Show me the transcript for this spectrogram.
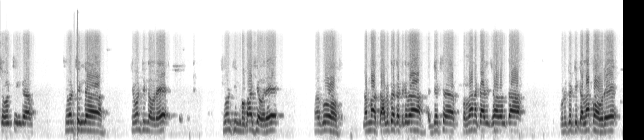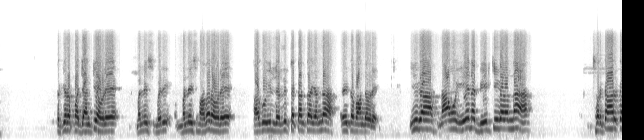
ಶಿವನ್ ಸಿಂಗ್ ಶಿವನ್ ಸಿಂಗ್ ಶಿವನ್ ಸಿಂಗ್ ಅವರೇ ಶಿವನ್ ಸಿಂಗ್ ಮೊಕಾಶಿ ಅವರೇ, ಹಾಗೂ ನಮ್ಮ ತಾಲೂಕಾ ಘಟಕದ ಅಧ್ಯಕ್ಷ, ಪ್ರಧಾನ ಕಾರ್ಯದರ್ಶಿಯಾದಂತ ಹುಡುಕಟ್ಟಿ ಕಲ್ಲಪ್ಪ ಅವರೇ ಫಕೀರಪ್ಪ ಜಾಂಕಿ ಅವರೇ, ಮಲ್ಲೇಶ್ ಮರಿ, ಮಲ್ಲೇಶ್ ಮಾದರ್ ಅವರೇ, ಹಾಗೂ ಇಲ್ಲಿ ನೆರೆದಿರ್ತಕ್ಕಂತ ಎಲ್ಲ ರೈತ ಬಾಂಧವರೇ. ಈಗ ನಾವು ಏನ ಬೇಡಿಕೆಗಳನ್ನ ಸರ್ಕಾರಕ್ಕೆ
